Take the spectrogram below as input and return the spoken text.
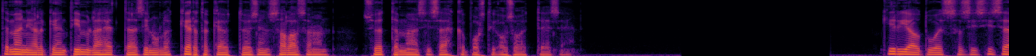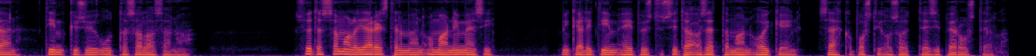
Tämän jälkeen Tim lähettää sinulle kertakäyttöisen salasanan syöttämääsi sähköpostiosoitteeseen. Kirjautuessasi sisään Tim kysyy uutta salasanaa. Syötä samalla järjestelmään oma nimesi, mikäli Tim ei pysty sitä asettamaan oikein sähköpostiosoitteesi perusteella.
